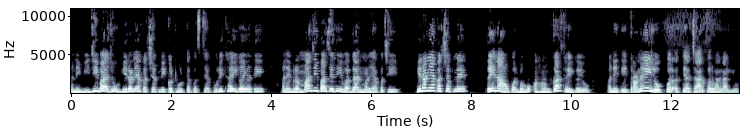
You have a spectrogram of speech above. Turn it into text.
અને બીજી બાજુ હિરણ્યકશ્યપની કઠોર તપસ્યા પૂરી થઈ ગઈ હતી અને બ્રહ્માજી પાસેથી વરદાન મળ્યા પછી હિરણ્યકશ્યપને તેના ઉપર બહુ અહંકાર થઈ ગયો અને તે ત્રણેય લોક પર અત્યાચાર કરવા લાગ્યો.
